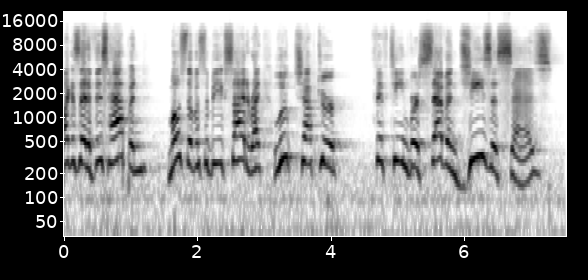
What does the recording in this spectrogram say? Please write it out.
Like I said, if this happened, most of us would be excited, right? Luke chapter 15, verse 7, Jesus says,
